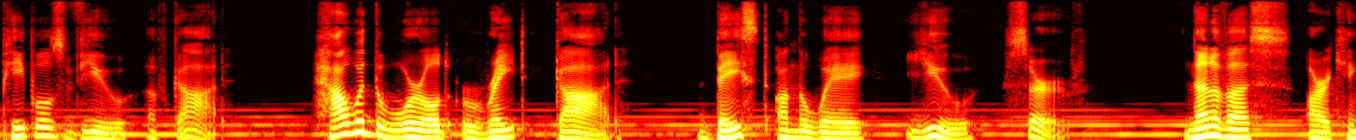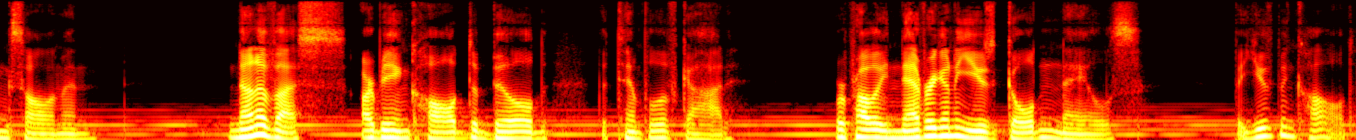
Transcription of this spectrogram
people's view of God. How would the world rate God based on the way you serve? None of us are King Solomon. None of us are being called to build the temple of God. We're probably never going to use golden nails, but you've been called.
